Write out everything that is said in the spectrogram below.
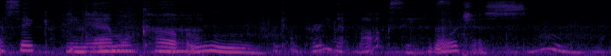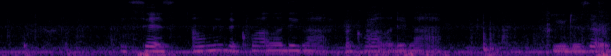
classic enamel cup. Ooh, Look how pretty that box is. gorgeous. Ooh. It says only the quality life for quality life. You deserve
